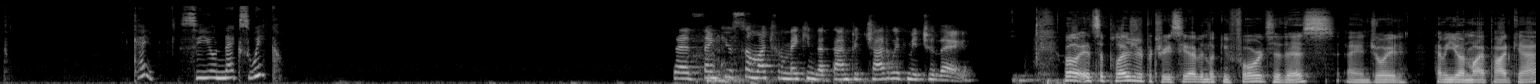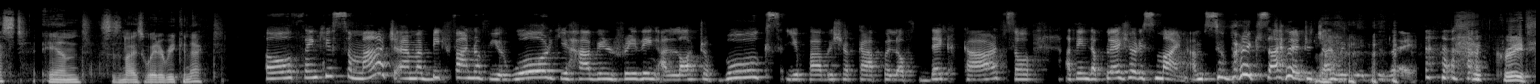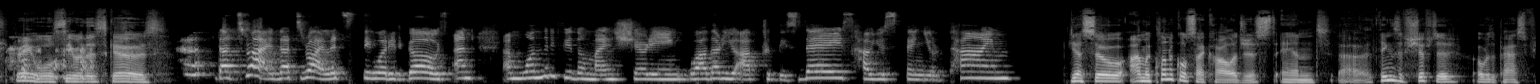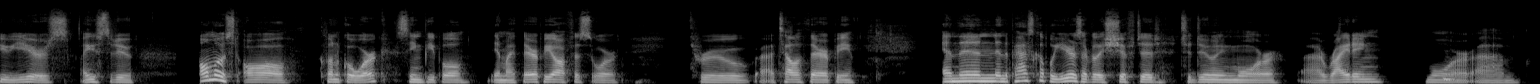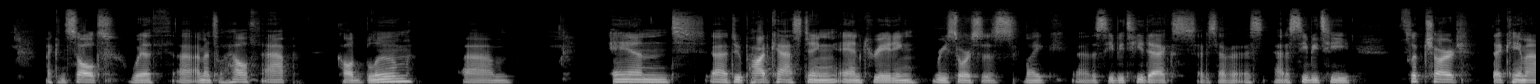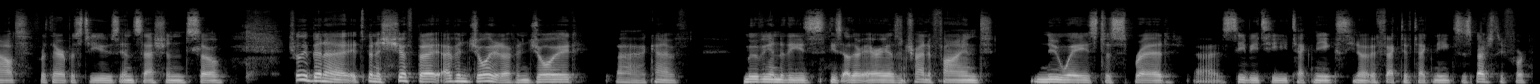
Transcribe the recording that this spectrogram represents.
Okay, see you next week. Fred, thank you so much for making the time to chat with me today. Well, it's a pleasure, Patricia. I've been looking forward to this. I enjoyed having you on my podcast, and this is a nice way to reconnect. Oh, thank you so much. I'm a big fan of your work. You have been reading a lot of books. You publish a couple of deck cards. So I think the pleasure is mine. I'm super excited to chat with you today. great, great. We'll see where this goes. That's right. That's right. Let's see where it goes. And I'm wondering if you don't mind sharing what are you up to these days, how you spend your time. Yeah, so I'm a clinical psychologist, and uh, things have shifted over the past few years. I used to do almost all clinical work, seeing people in my therapy office or through uh, teletherapy. And then in the past couple years, I've really shifted to doing more uh, writing, more um, I consult with uh, a mental health app called Bloom, um, and uh, do podcasting and creating resources like uh, the CBT decks. I just have a, had a CBT flip chart that came out for therapists to use in session. So it's really been a it's been a shift, but I, have enjoyed it. I've enjoyed uh, kind of moving into these these other areas and trying to find new ways to spread uh, CBT techniques, you know, effective techniques, especially for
